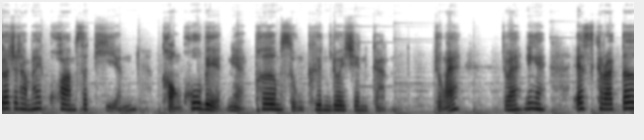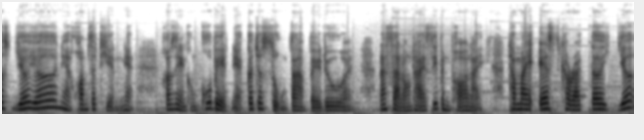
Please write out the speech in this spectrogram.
ก็จะทำให้ความเสถียรของคู่เบสเนี่ย เพิ่มสูงขึ้นด้วยเช่นกัน ถูกไหมถูกไหมนี่ไง S character เยอะๆเนี่ยความเสถียรเนี่ยความเสถียรของคู่เบสเนี่ย ก็จะสูงตามไปด้วย นักศึกษาลองทายซิเป็นเพราะอะไรทำไม S character เยอะ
